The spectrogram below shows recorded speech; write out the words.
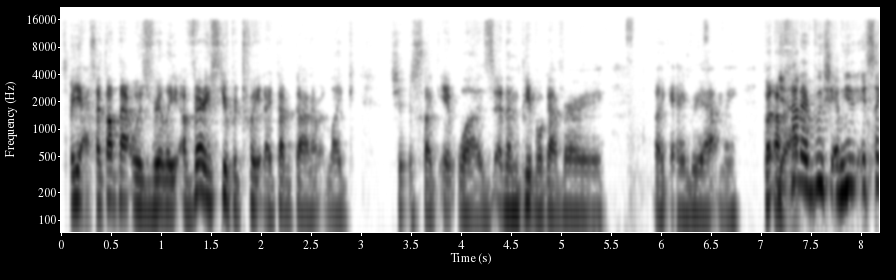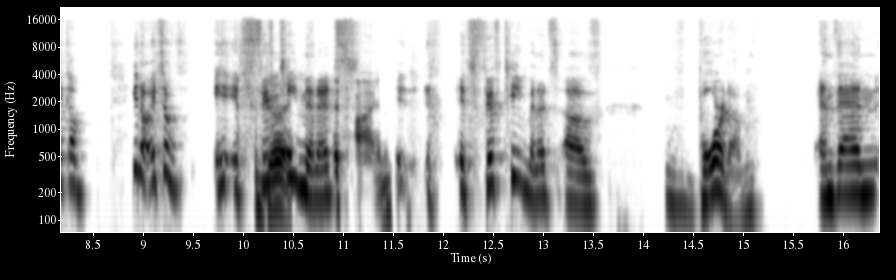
So yes, I thought that was really a very stupid tweet. I dunked on it like just like it was, and then people got very like angry at me. But yeah. Okada Ibushi, I mean, it's like a you know, it's a it's 15 Good. minutes. It's fine. It, it's 15 minutes of boredom and then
